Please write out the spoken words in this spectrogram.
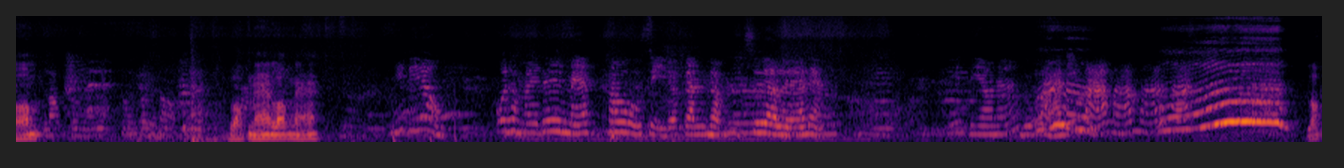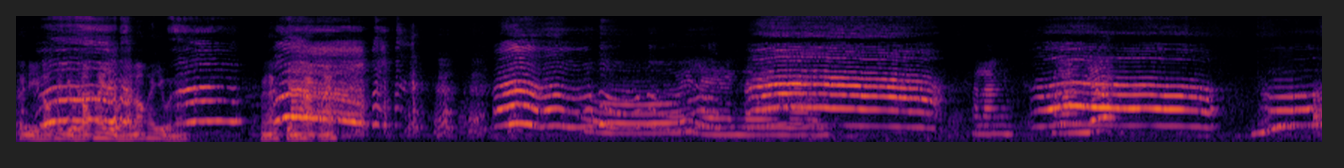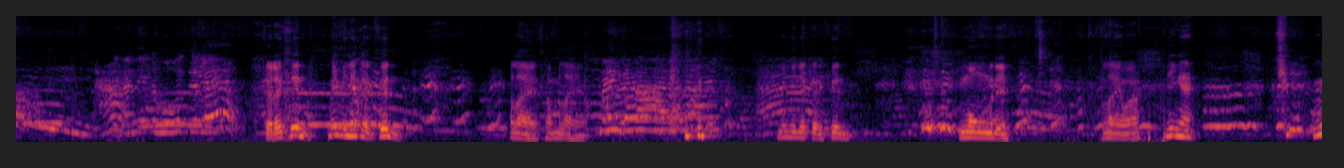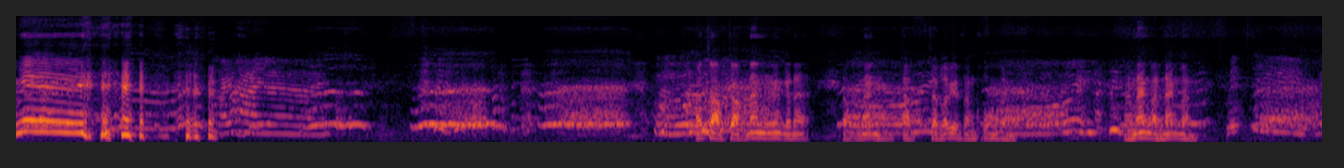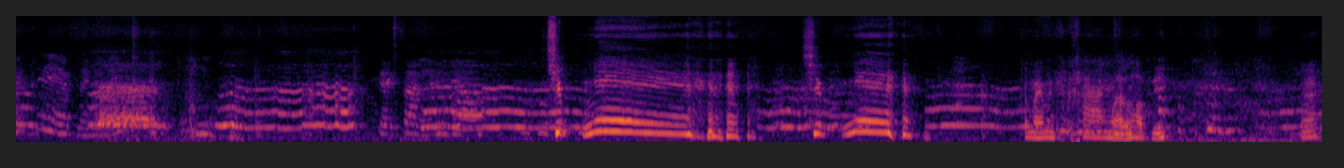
พร้อม ล็อกตรงนั้นแหละตรงข้อศอกแล้วล็อกนะ ล็อกนะ นิดเดียว โอ้ยทำไมได้แมสเข้าสีเดียวกันกับเสื้อเลยนะเนี่ย นิดเดียวนะ ดูหมานี่หมาหมาหมาหมาล็อกกันดี ล็อกให้อยู่ ล็อกให้อยู่นะ ล็อกให้อยู่นะ ไม่งั้นเข็มหักนะ โอ้ยแรงแรงแรงพลังพลังเยอะอุ้ยอ้าวอันนี้โอ้โหเจะแล้ว เกิดอะไรขึ้น ไม่มีอะไรเกิดขึ้น อะไรทำอะไรอะไม่ได้ ไม่มีอะไรเกิดขึ้น งงเลยอะไรวะ นี่ไงเงี้บายบายเลยโอ้เอาจับจับนั่งนั่งกันนะจับนั่งจับจัดระเบียบสังคมก่อนยอะนั่งก่อนนั่งก่อน ไม่เจ็บ ไม่เจ็บไหนดูดิ เสียงสั่นเลยทีเดียว ชิบเงี้ชิบเงี้ทำไมมันค้างล่ะรอบนี้ฮะ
